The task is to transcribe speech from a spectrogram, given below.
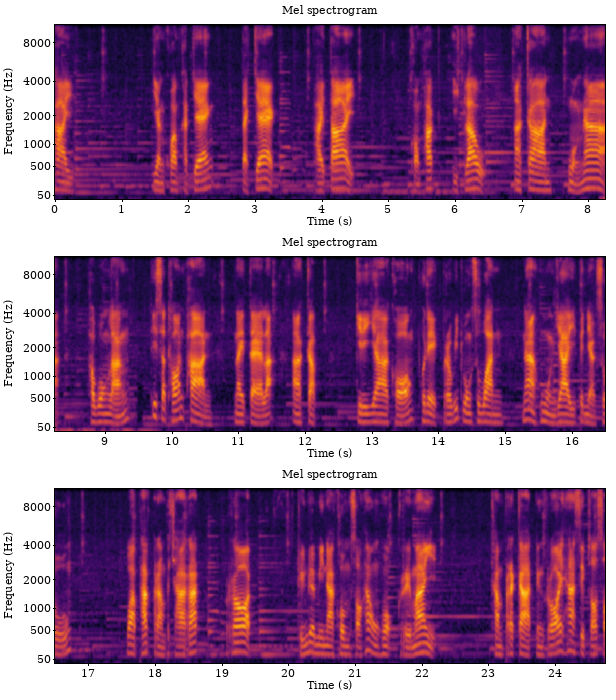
ไทย อย่างความขัดแย้ง แตกแยก ภายใต้ ของพักอีกเล่า อาการห่วงหน้าพวงหลังที่สะท้อนผ่านในแต่ละอากับกิริยาของพลเอกประวิตยวงสุวรรณน่าห่วงใยเป็นอย่างสูง ว่าพักพลังประชารัฐรอด ถึงเดือนมีนาคม 2566 หรือไม่คำประกาศ 150 สส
